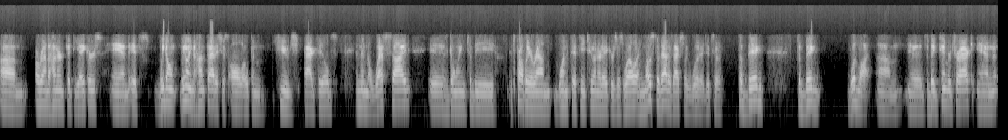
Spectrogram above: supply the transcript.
um, around 150 acres, and it's we don't we don't even hunt that. It's just all open, huge ag fields, and then the west side is going to be it's probably around 150 200 acres as well, and most of that is actually wooded. It's a it's a big it's a big woodlot. Um, it's a big timber track, and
